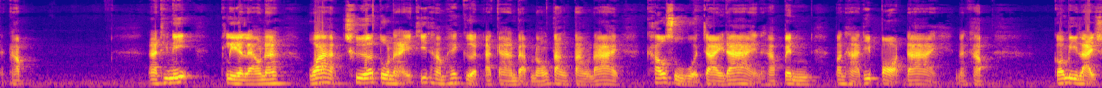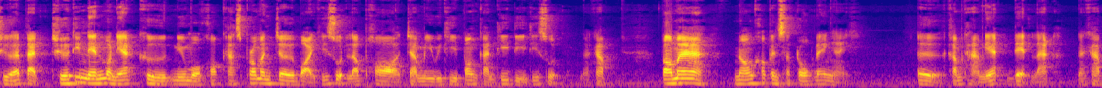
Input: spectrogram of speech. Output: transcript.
นะครับทีนี้เคลียร์แล้วนะว่าเชื้อตัวไหนที่ทำให้เกิดอาการแบบน้องต่างๆได้ เข้าสู่หัวใจได้นะครับ เป็นปัญหาที่ปอดได้นะครับ ก็มีหลายเชื้อแต่เชื้อที่เน้นวันนี้คือนิวโมคอคัสเพราะมันเจอบ่อยที่สุดแล้วพอจะมีวิธีป้องกันที่ดีที่สุดนะครับ ต่อมาน้องเขาเป็นสโตรกได้ไง เออคำถามนี้เด็ดแล้วนะครับ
